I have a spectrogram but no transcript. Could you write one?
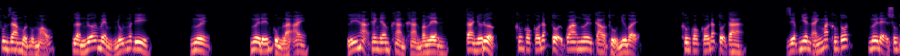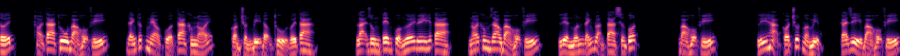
phun ra một ngụm máu, lần nữa mềm nhún ngất đi. Ngươi ngươi đến cùng là ai? Lý hạ thanh âm khàn khàn vang lên, ta nhớ được, không có có đắc tội qua ngươi cao thủ như vậy. Không có có đắc tội ta. Diệp nhiên ánh mắt không tốt, ngươi đệ xông tới, hỏi ta thu bảo hộ phí, đánh thức mèo của ta không nói, còn chuẩn bị động thủ với ta. Lại dùng tên của ngươi uy hiếp ta, nói không giao bảo hộ phí, liền muốn đánh đoạn ta xương cốt. Bảo hộ phí? Lý hạ có chút mờ mịt, cái gì bảo hộ phí?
